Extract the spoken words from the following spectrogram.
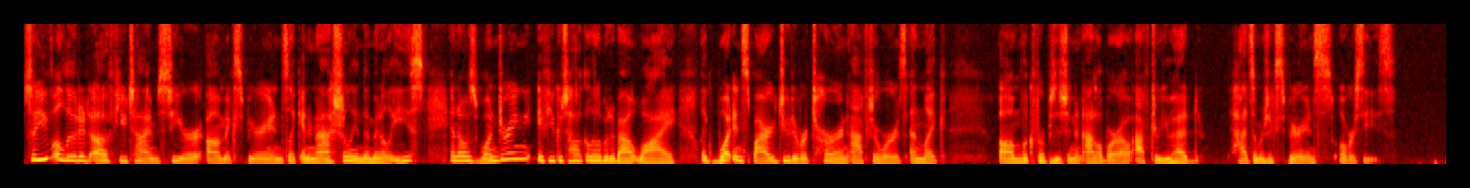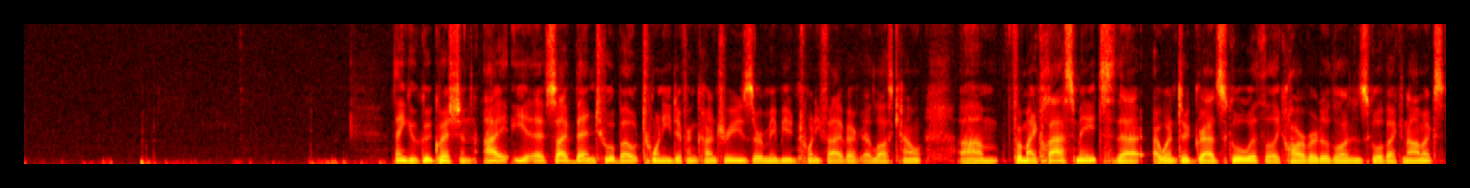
So you've alluded a few times to your um, experience like internationally in the Middle East, and I was wondering if you could talk a little bit about why, like, what inspired you to return afterwards, and like um, look for a position in Attleboro after you had had so much experience overseas? Thank you. Good question. I yeah, so I've been to about twenty different countries, or maybe twenty five. I, I, lost count. Um, for my classmates that I went to grad school with, like Harvard or the London School of Economics,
